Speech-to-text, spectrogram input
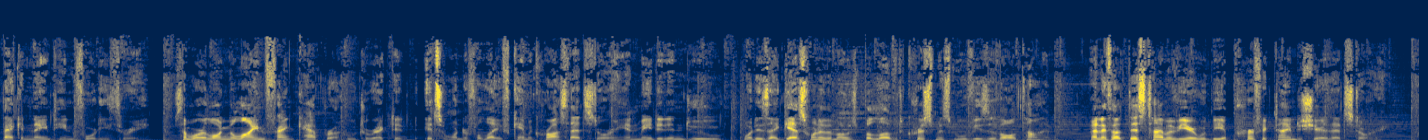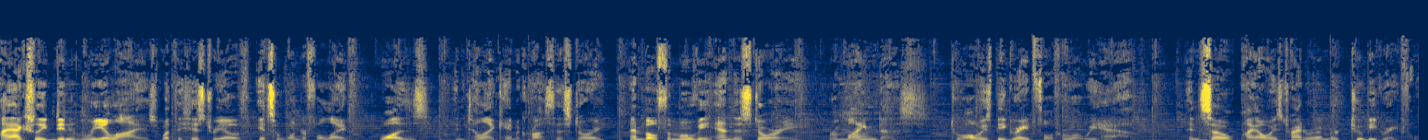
back in 1943. Somewhere along the line, Frank Capra, who directed It's a Wonderful Life, came across that story and made it into what is, I guess, one of the most beloved Christmas movies of all time. And I thought this time of year would be a perfect time to share that story. I actually didn't realize what the history of It's a Wonderful Life was until I came across this story. And both the movie and the story remind us to always be grateful for what we have. And so I always try to remember to be grateful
